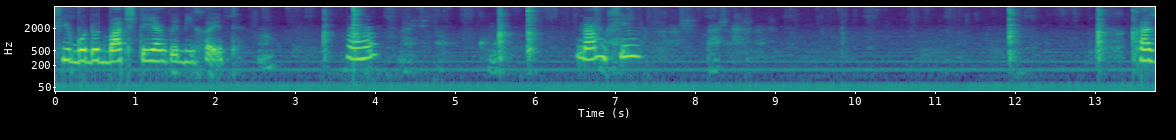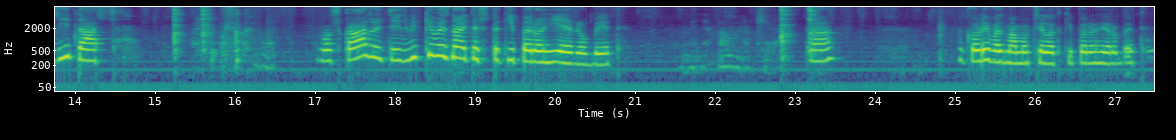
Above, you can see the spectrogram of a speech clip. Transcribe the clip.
Всі будуть бачити, як ви дихаєте. Ага. Нам всім. Казі дасть. Розказуйте, звідки ви знаєте, що такі пироги робити? Мене мама навчила. Так? А коли вас мама вчила такі пироги робити?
